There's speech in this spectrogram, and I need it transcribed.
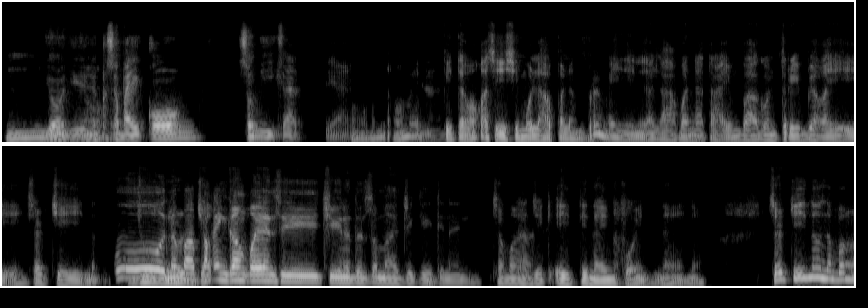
Hmm, Yun, yun yung oo. kasabay kong sumikat. Yan. Oo, may- Kita ko kasi simula pa lang pre, may nalaman na tayong bagong trivia kay Sir Chino Oo, Junior napapakinggan ko yan si Chino dun sa Magic 89. sa Magic 89.9. eh. Sir Chino, na bang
